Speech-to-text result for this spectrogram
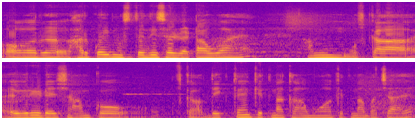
और हर कोई मुस्तैदी से डटा हुआ है। हम उसका एवरी डे शाम को उसका देखते हैं कितना काम हुआ, कितना बचा है।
